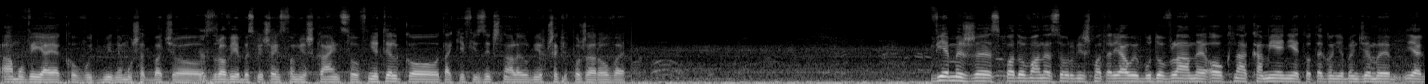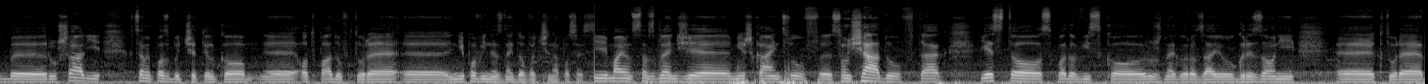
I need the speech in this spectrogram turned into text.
A mówię, ja jako wójt gminy muszę dbać o zdrowie, bezpieczeństwo mieszkańców, nie tylko takie fizyczne, ale również przeciwpożarowe. Wiemy, że składowane są również materiały budowlane, okna, kamienie, to tego nie będziemy jakby ruszali. Chcemy pozbyć się tylko e, odpadów, które e, nie powinny znajdować się na posesji. Mając na względzie mieszkańców, e, sąsiadów, tak, jest to składowisko różnego rodzaju gryzoni, które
